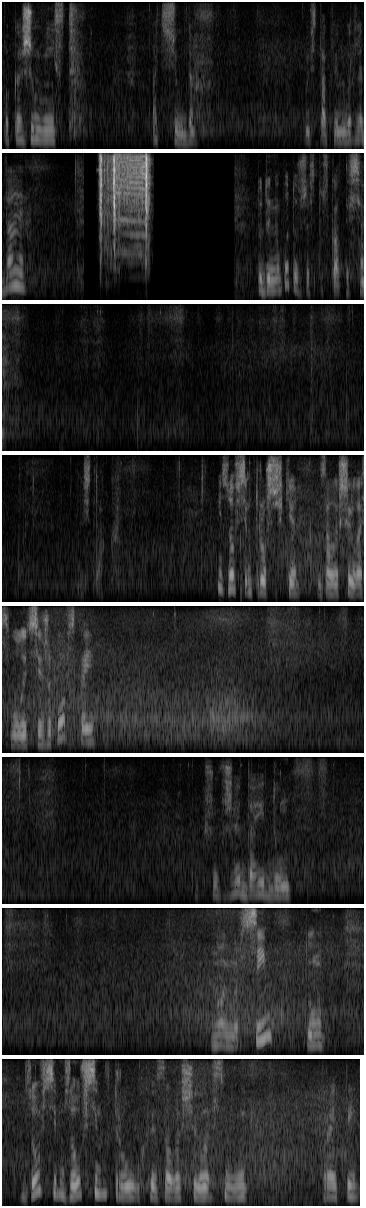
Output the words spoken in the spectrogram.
покажу міст отсюда. Ось так він виглядає. Туди не буду вже спускатися. Ось так. І зовсім трошечки залишилась вулиці Жуковської. Що вже дойду. Номер 7, то зовсім зовсім трохи залишилось мені пройти.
